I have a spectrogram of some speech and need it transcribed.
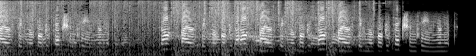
biosignal for protection team unit. Off biosignal for off biosignal for off biosignal for protection team unit.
